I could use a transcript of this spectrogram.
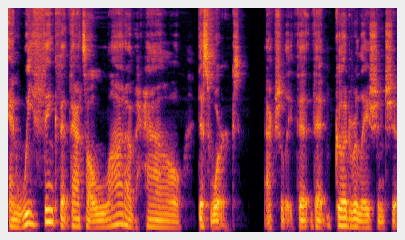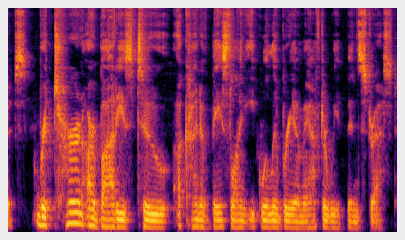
And we think that that's a lot of how this works, actually, that, that good relationships return our bodies to a kind of baseline equilibrium after we've been stressed.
